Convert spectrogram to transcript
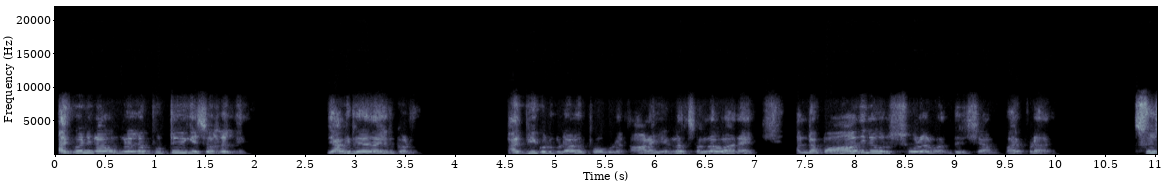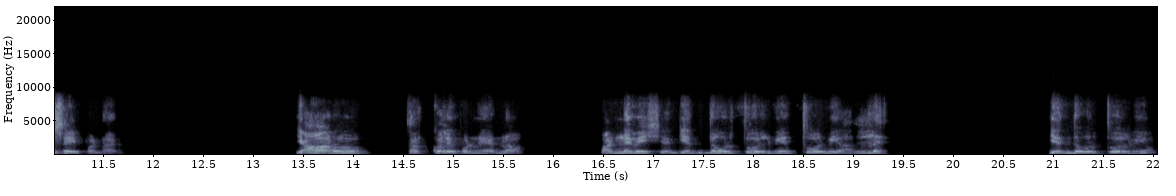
அதுக்கு வேண்டி நான் உங்களை எல்லாம் புட்டு வைக்க சொல்லலை. ஜாகிரதையா தான் இருக்கணும். ஐபி கொடுக்கூடாது போகக்கூடாது. ஆனா என்ன சொல்ல வரேன்? அந்த மாதிரி ஒரு சூழல் வந்துருச்சா பயப்படாது. சூசைட் பண்ணாரு. யாரும் தற்கொலை பண்ண எண்ணம் பண்ணவே செய்யாது. எந்த ஒரு தோல்வியும் தோல்வி அல்ல. எந்த ஒரு தோல்வியும்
